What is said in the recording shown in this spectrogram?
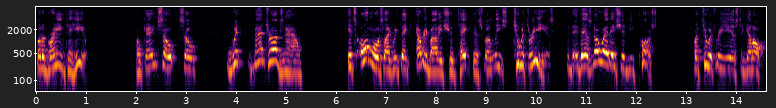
for the brain to heal. Okay, so so with MAT drugs now, it's almost like we think everybody should take this for at least two or three years. There's no way they should be pushed for two or three years to get off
